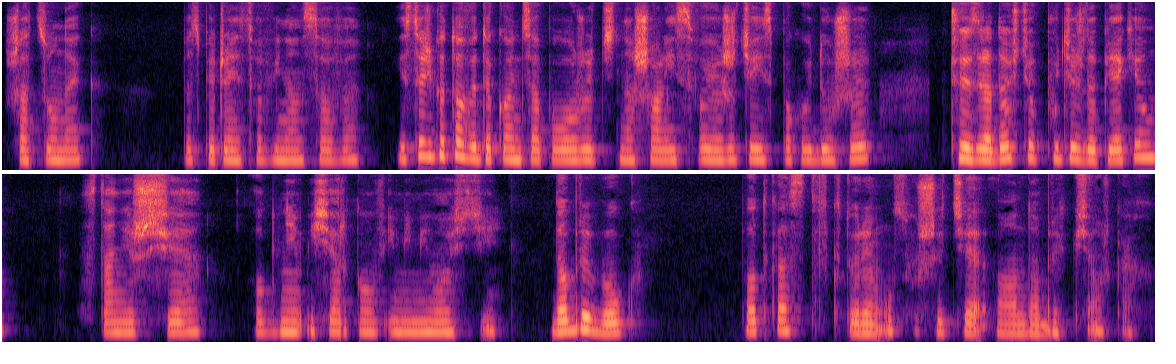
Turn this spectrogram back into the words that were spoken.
szacunek, bezpieczeństwo finansowe? Jesteś gotowy do końca położyć na szali swoje życie i spokój duszy? Czy z radością pójdziesz do piekieł? Staniesz się ogniem i siarką w imię miłości. Dobry Bóg. Podcast, w którym usłyszycie o dobrych książkach.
